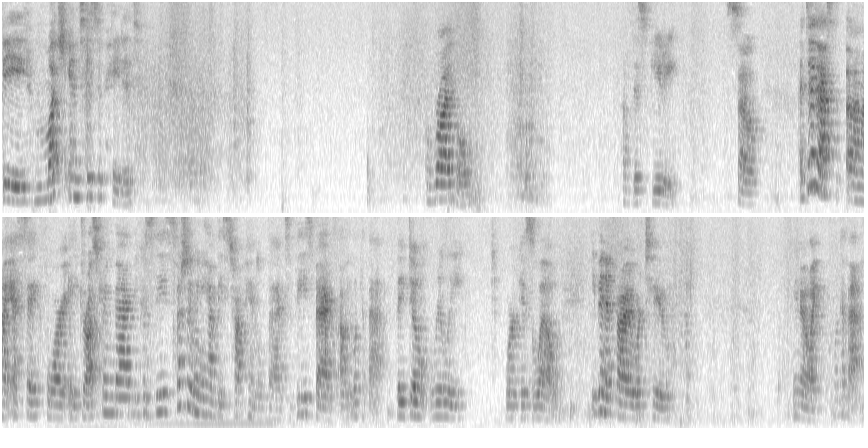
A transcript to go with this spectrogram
the much anticipated arrival of this beauty. So I did ask uh, my SA for a drawstring bag because these, especially when you have these top handle bags, these bags, I'll look at that, they don't really work as well. Even if I were to, you know, like, look at that.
